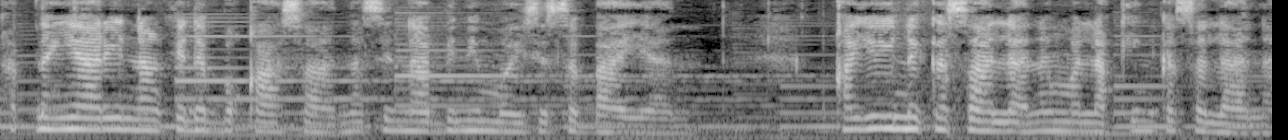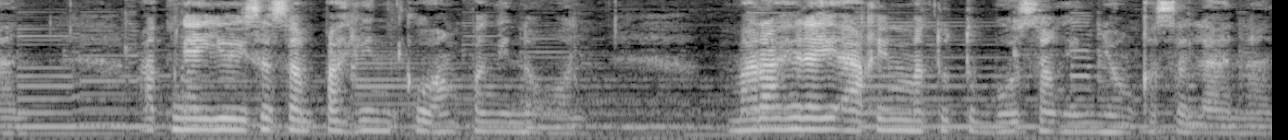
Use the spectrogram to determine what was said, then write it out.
At nangyari ng kinabukasan na sinabi ni Moises sa bayan, Kayo'y nagkasala ng malaking kasalanan, at ngayo'y sasampahin ko ang Panginoon. Marahil ay aking matutubos ang inyong kasalanan.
